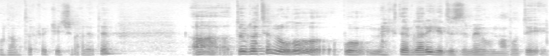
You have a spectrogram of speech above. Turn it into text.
Buradan tərəfə keçməlidir. Dövlətin rolu bu məktəbləri yedizdirmək olmalı deyil.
